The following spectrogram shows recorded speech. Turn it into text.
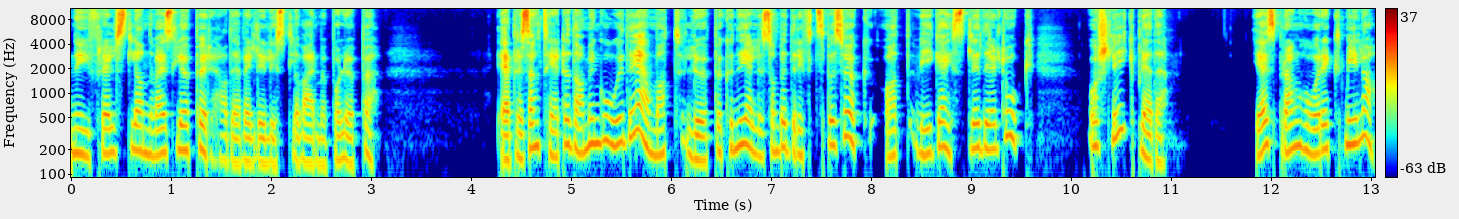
nyfrelst landeveisløper hadde jeg veldig lyst til å være med på løpet. Jeg presenterte da min gode idé om at løpet kunne gjelde som bedriftsbesøk, og at vi geistlig deltok, og slik ble det. Jeg sprang Hårek-mila.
